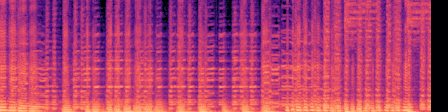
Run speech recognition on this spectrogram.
Thank you.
